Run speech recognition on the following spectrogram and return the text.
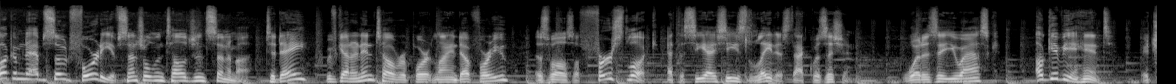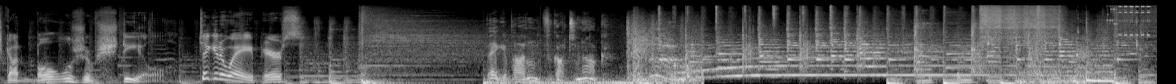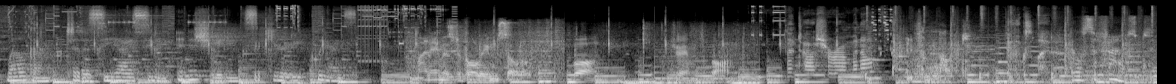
Welcome to episode 40 of Central Intelligence Cinema. Today, we've got an intel report lined up for you, as well as a first look at the CIC's latest acquisition. What is it, you ask? I'll give you a hint. It's got bulge of steel. Take it away, Pierce. Beg your pardon, forgot to knock. Welcome to the CIC, initiating security clearance. My name is Napoleon Solo. Bond. James Bond. Natasha Romanoff. Ethan Hunt. Felix Leiter. Elsa Faust.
